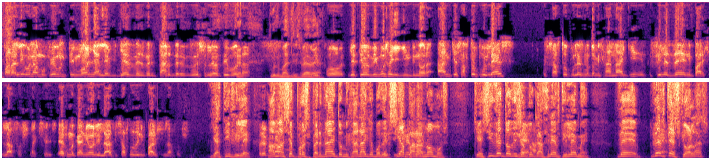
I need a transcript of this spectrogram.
παραλίγο να μου φύγουν τιμόνια, λευγέδες, ρετάρντερ, δεν σου λέω τίποτα. Πουλματζής βέβαια. Λοιπόν, γιατί οδηγούσα και εκείνη την ώρα. Αν και σε αυτό που λες, σε αυτό που λες με το μηχανάκι, φίλε δεν υπάρχει λάθος να ξέρεις. Έχουμε κάνει όλοι λάθη, σε αυτό δεν υπάρχει λάθος. Γιατί φίλε, Πρέπει άμα να- σε προσπερνάει το μηχανάκι από δεξιά γίνεται. παρανόμως και εσύ δεν το δεις Ναι, από τον α- καθρέφτη λέμε, δε, δεν φταίς κιόλας.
